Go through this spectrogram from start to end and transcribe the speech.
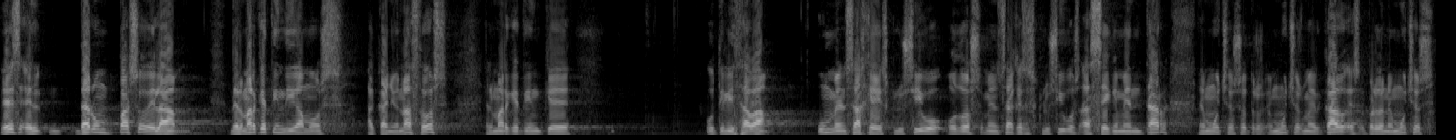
es el dar un paso del marketing, digamos, a cañonazos, el marketing que utilizaba un mensaje exclusivo o dos mensajes exclusivos a segmentar en muchos otros, en muchos mercados, perdón, en muchos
